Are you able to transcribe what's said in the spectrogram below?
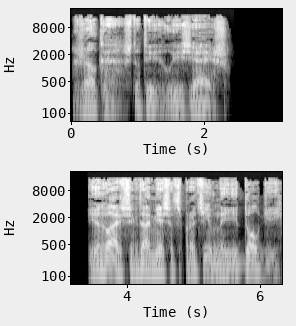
«Жалко, что ты уезжаешь. Январь всегда месяц противный и долгий,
